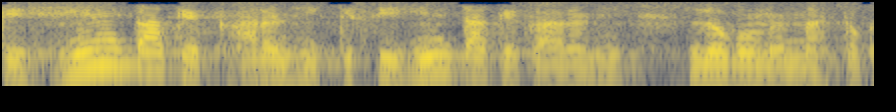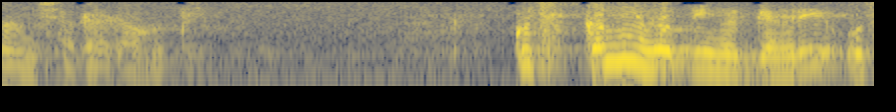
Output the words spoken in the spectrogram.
कि हीनता के कारण ही, किसी हीनता के कारण ही लोगों में महत्वाकांक्षा पैदा होती। कुछ कमी होती है गहरी, उस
